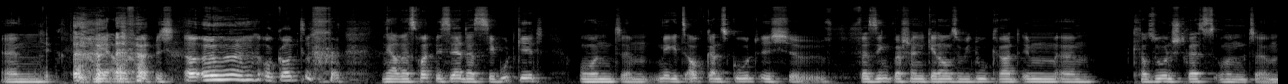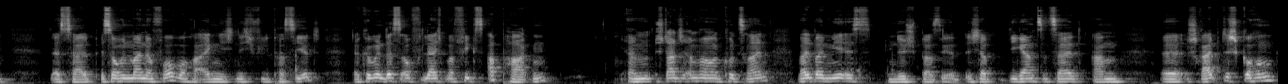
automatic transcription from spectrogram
Ähm, nee, aber freut mich. Äh, äh, oh Gott. Ja, aber es freut mich sehr, dass es dir gut geht. Und ähm, mir geht's auch ganz gut. Ich äh, versink wahrscheinlich genauso wie du gerade im ähm, Klausurenstress und ähm, deshalb ist auch in meiner Vorwoche eigentlich nicht viel passiert. Da können wir das auch vielleicht mal fix abhaken. Ähm, starte ich einfach mal kurz rein, weil bei mir ist nichts passiert. Ich habe die ganze Zeit am äh, Schreibtisch gehangen,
